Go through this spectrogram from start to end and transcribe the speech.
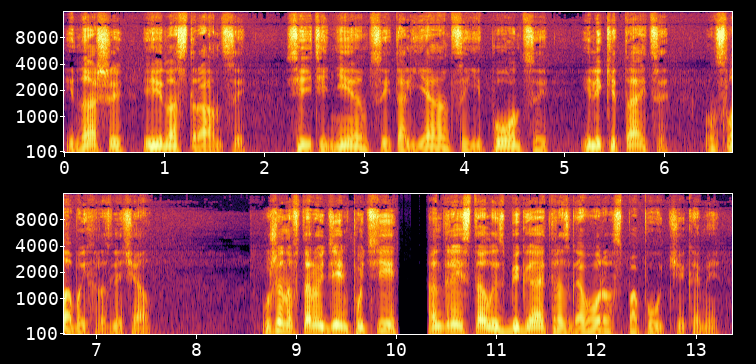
И наши, и иностранцы. Все эти немцы, итальянцы, японцы или китайцы. Он слабо их различал. Уже на второй день пути Андрей стал избегать разговоров с попутчиками —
